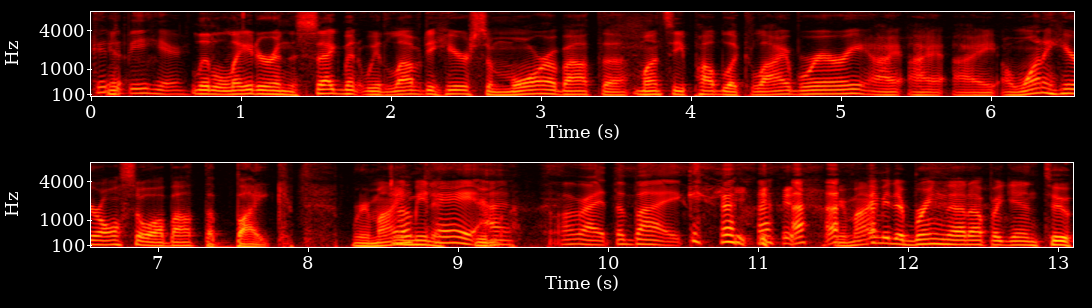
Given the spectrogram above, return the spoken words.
Good to be here. A little later in the segment, we'd love to hear some more about the Muncie Public Library. I, I, I, I want to hear also about the bike. Remind me to Okay. rem- I, all right. The bike. Remind me to bring that up again, too.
